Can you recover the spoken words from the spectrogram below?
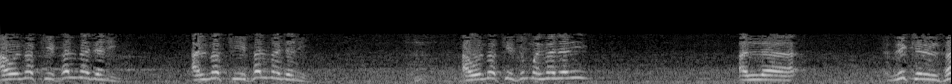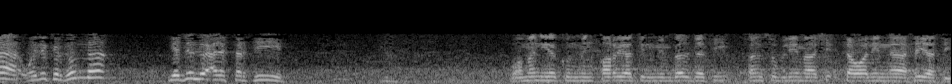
أو المكي فالمدني. المكي فالمدني. أو المكي ثم المدني. ذكر الفاء وذكر ثم يدل على الترتيب. ومن يكن من قرية من بلدة فانسب لما شئت وللناحية.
